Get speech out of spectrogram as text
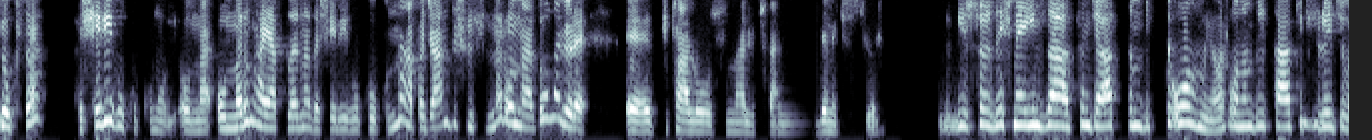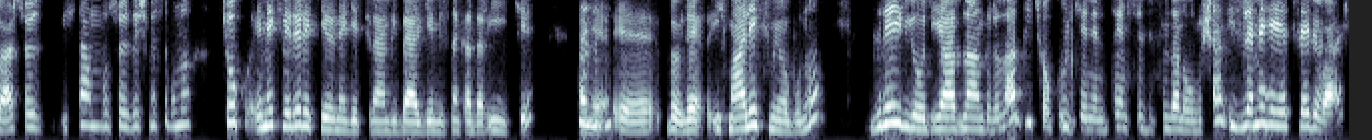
Yoksa şer'i hukukumu onlar onların hayatlarına da şer'i hukukun ne yapacağını düşünsünler. Onlar da ona göre e, tutarlı olsunlar lütfen demek istiyorum. Bir sözleşmeye imza atınca attım bitti olmuyor. Onun bir takip süreci var. Söz, İstanbul Sözleşmesi bunu çok emek vererek yerine getiren bir belgemiz ne kadar iyi ki. Hani hı hı. E, böyle ihmal etmiyor bunu. Grevio diye adlandırılan birçok ülkenin temsilcisinden oluşan izleme heyetleri var.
